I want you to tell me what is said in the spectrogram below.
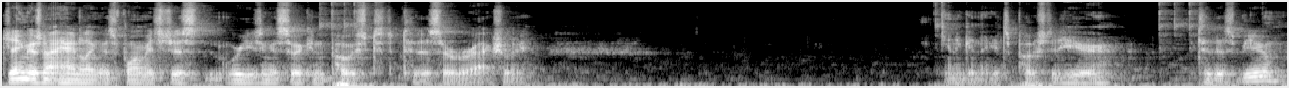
Django's not handling this form. It's just, we're using it so it can post to the server actually. And again, that gets posted here to this view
